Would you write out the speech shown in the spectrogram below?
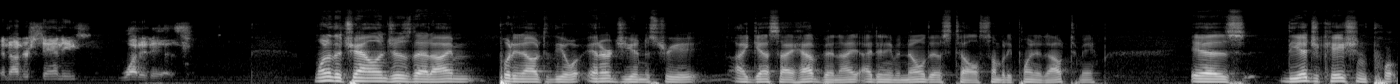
and understanding what it is. One of the challenges that I'm putting out to the energy industry, I guess I have been, I, I didn't even know this till somebody pointed out to me, is the education por-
